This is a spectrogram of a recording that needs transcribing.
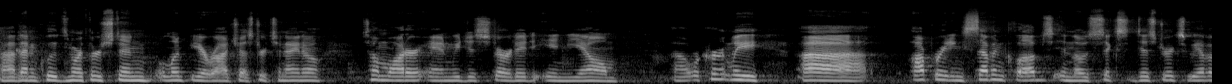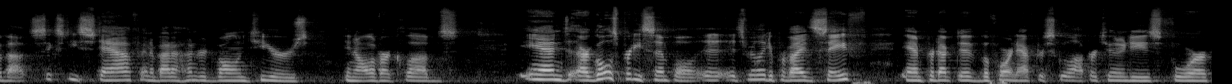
Uh, that includes North Thurston, Olympia, Rochester, Tenino, Tumwater, and we just started in Yelm. Uh, we're currently uh, operating seven clubs in those six districts. We have about 60 staff and about 100 volunteers in all of our clubs. And our goal is pretty simple. It's really to provide safe and productive before and after school opportunities for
